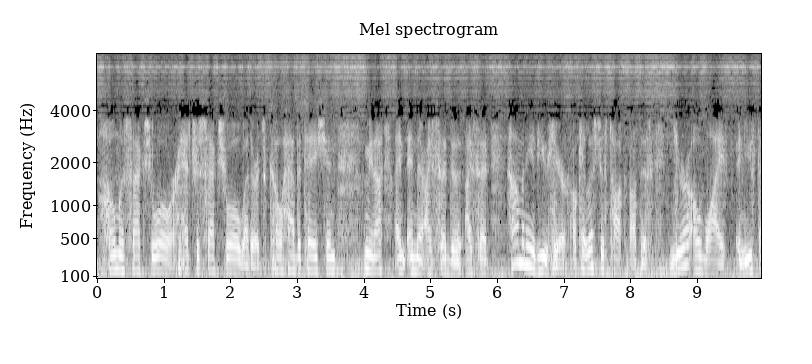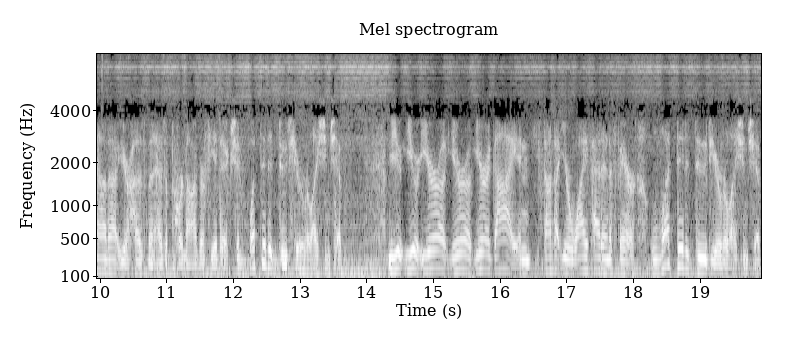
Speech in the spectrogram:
homosexual or heterosexual, whether it's cohabitation. I mean, I, and, and there I said, to, I said, how many of you here? Okay, let's just talk about this. You're a wife, and you found out your husband has a pornography addiction. What did it do to your relationship? You, you're you're a you're a you're a guy, and you found out your wife had an affair. What did it do to your relationship?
